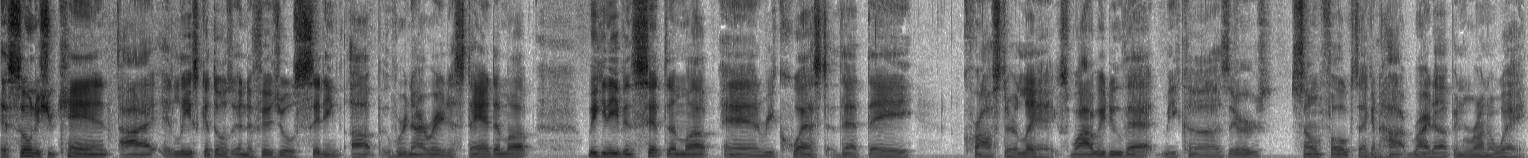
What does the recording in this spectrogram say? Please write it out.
as soon as you can, I at least get those individuals sitting up. If we're not ready to stand them up, we can even sit them up and request that they cross their legs. Why we do that? Because there's some folks that can hop right up and run away.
